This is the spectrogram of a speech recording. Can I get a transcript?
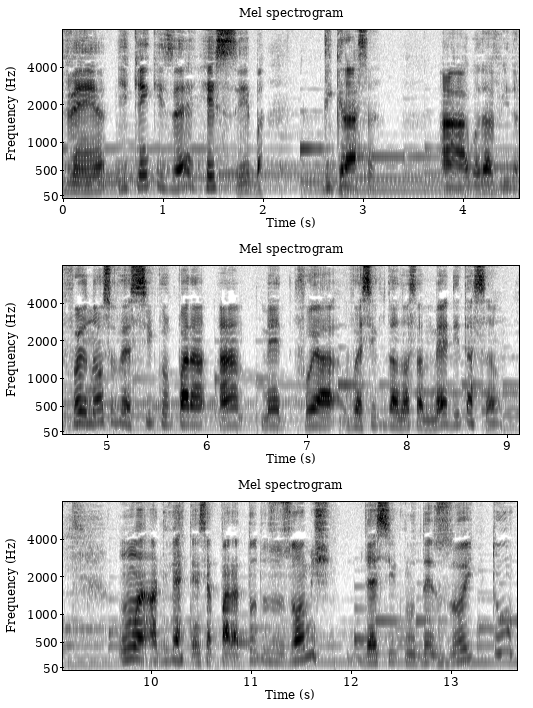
venha. E quem quiser, receba de graça a água da vida. Foi o nosso versículo para a foi a, o versículo da nossa meditação. Uma advertência para todos os homens, versículo 18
